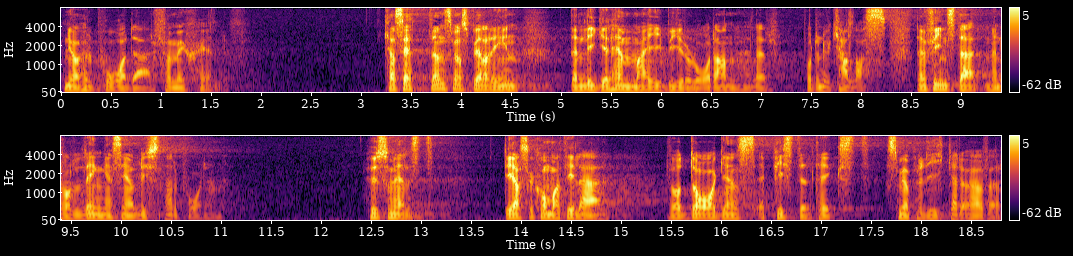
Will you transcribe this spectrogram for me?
när jag höll på där för mig själv. Kassetten som jag spelade in, den ligger hemma i byrålådan, eller vad det nu kallas. Den finns där, men det var länge sedan jag lyssnade på den. Hur som helst, det jag ska komma till är, det var dagens episteltext som jag predikade över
